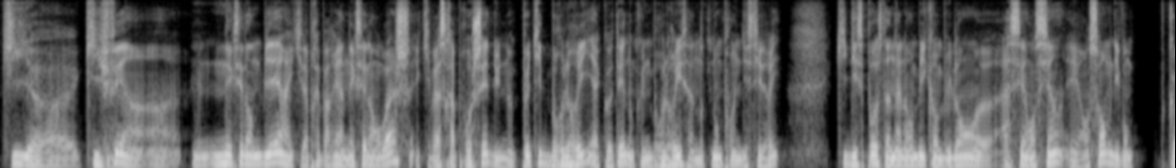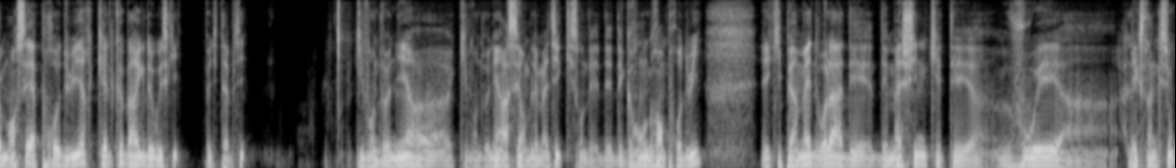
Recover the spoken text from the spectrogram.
qui, euh, qui fait un, une excellente bière et qui va préparer un excellent wash et qui va se rapprocher d'une petite brûlerie à côté. Donc une brûlerie, c'est un autre nom pour une distillerie, qui dispose d'un alambic ambulant euh, assez ancien et ensemble, ils vont commencer à produire quelques barriques de whisky petit à petit qui vont devenir euh, qui vont devenir assez emblématiques qui sont des, grands grands produits et qui permettent voilà des, des machines qui étaient euh, vouées à, à l'extinction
